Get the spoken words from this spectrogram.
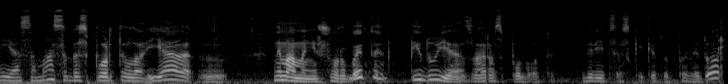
я сама себе спортила. Я е, нема мені що робити, піду я зараз полоти. Дивіться, скільки тут помідор.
